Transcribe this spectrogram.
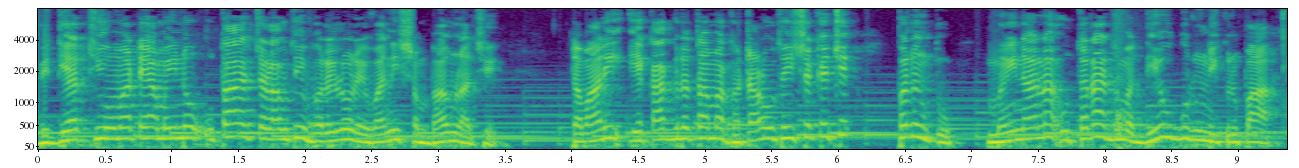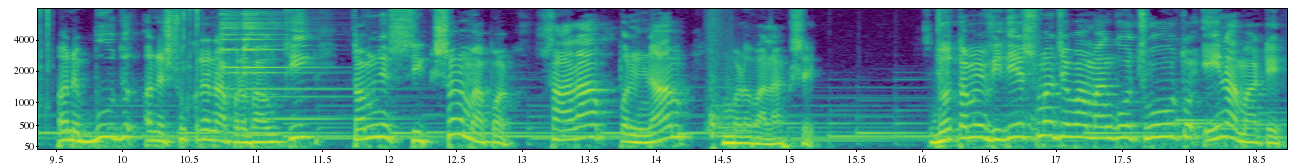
વિદ્યાર્થીઓ માટે આ મહિનો ઉતાર ચઢાવથી ભરેલો રહેવાની સંભાવના છે. તમારી એકાગ્રતામાં ઘટાડો થઈ શકે છે, પરંતુ મહિનાના ઉત્તરાર્ધમાં દેવગુરુની કૃપા અને બુધ અને શુક્રના પ્રભાવથી તમને શિક્ષણમાં પણ સારા પરિણામ મળવા લાગશે. જો તમે વિદેશમાં જવા માંગો છો તો એના માટે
